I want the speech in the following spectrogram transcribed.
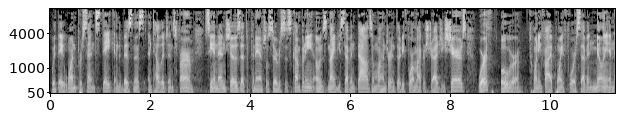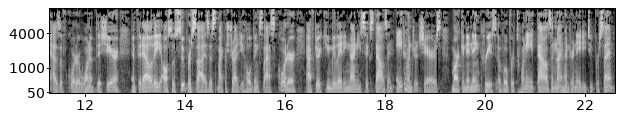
with a 1% stake in the business intelligence firm. CNN shows that the financial services company owns 97,134 MicroStrategy shares worth over 25.47 million as of quarter one of this year. And Fidelity also supersized its MicroStrategy holdings last quarter after accumulating 96,800 shares, marking an increase of over 28,982%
